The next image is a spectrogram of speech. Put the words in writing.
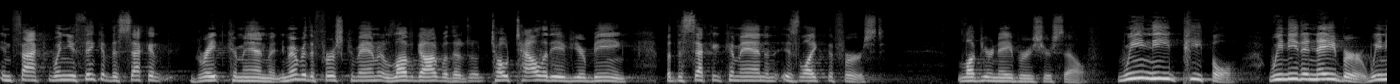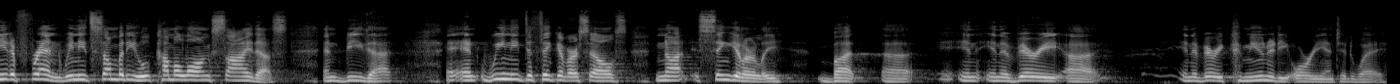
in fact, when you think of the second great commandment, remember the first commandment love God with the totality of your being. But the second command is like the first love your neighbor as yourself. We need people. We need a neighbor. We need a friend. We need somebody who will come alongside us and be that. And we need to think of ourselves not singularly, but uh, in, in, a very, uh, in a very community oriented way.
